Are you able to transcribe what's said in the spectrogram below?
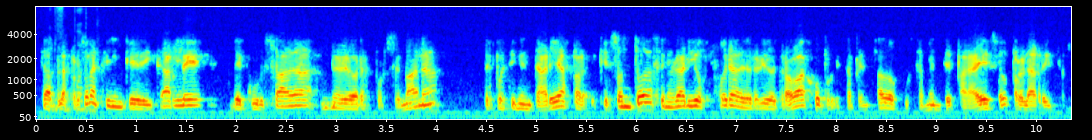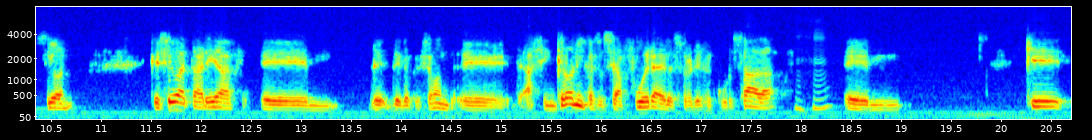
O sea, las personas tienen que dedicarle de cursada nueve horas por semana, después tienen tareas para, que son todas en horario fuera del horario de trabajo, porque está pensado justamente para eso, para la reinserción, que lleva tareas eh, de, lo que se llaman eh, asincrónicas, o sea, fuera de los horarios de cursada, eh, que,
